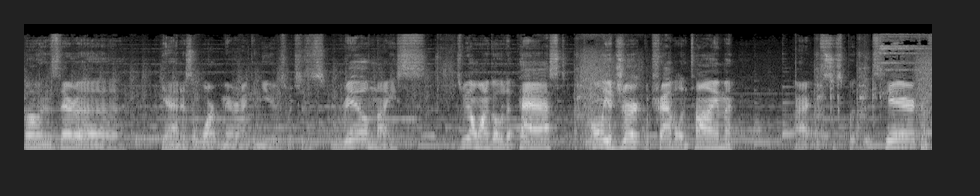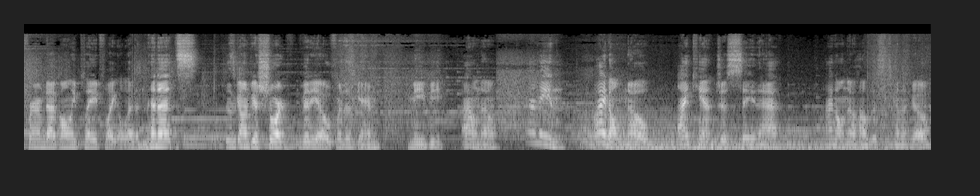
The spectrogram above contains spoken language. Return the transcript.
Oh, is there a... Yeah, and there's a warp mirror I can use, which is real nice. Because we don't want to go to the past. Only a jerk would travel in time. Alright, let's just put this here. Confirmed I've only played for like 11 minutes. This is gonna be a short video for this game. Maybe. I don't know. I mean, I don't know. I can't just say that. I don't know how this is gonna go.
